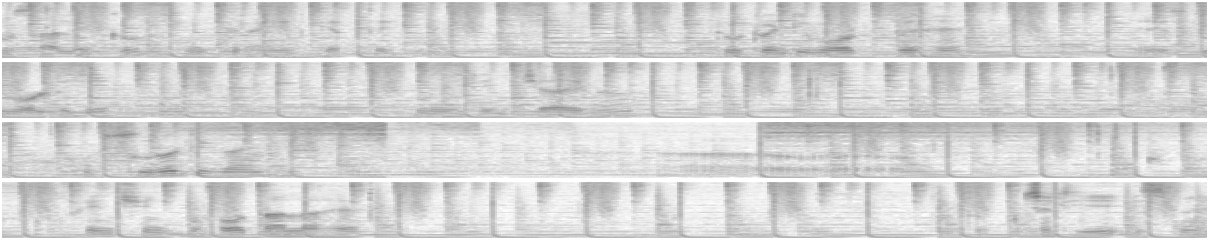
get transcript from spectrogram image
मसाले को ग्राइंड करते हैं। टू ट्वेंटी वॉट पे है, इसकी वोल्टेज है। मेड इन चाइना खूबसूरत डिज़ाइन है। फिनिशिंग बहुत आला है। तो चलिए इसमें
